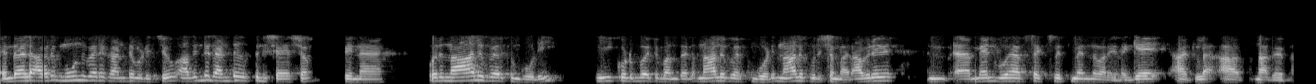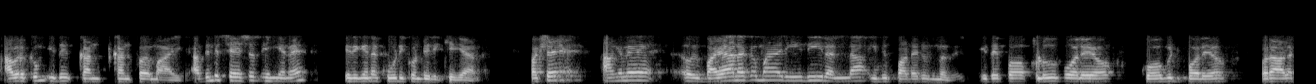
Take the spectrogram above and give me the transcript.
എന്തായാലും അവർ മൂന്ന് പേരെ കണ്ടുപിടിച്ചു. അതിന്റെ രണ്ട് ദിവസത്തിന് ശേഷം പിന്നെ ഒരു നാല് പേർക്കും കൂടി ഈ കുടുംബമായിട്ട് ബന്ധം നാല് പേർക്കും കൂടി നാല് പുരുഷന്മാർ അവർ men who have sex with men എന്ന് പറയുന്നത് ഗേ ആയിട്ടുള്ള ആ നാല് പേര് അവർക്കും ഇത് കൺഫേം ആയി. അതിന്റെ ശേഷം ഇങ്ങനെ ഇതിങ്ങനെ കൂടിക്കൊണ്ടിരിക്കുകയാണ്. പക്ഷെ അങ്ങനെ ഒരു ഭയാനകമായ രീതിയിലല്ല ഇത് പടരുന്നത്. ഇതിപ്പോ ഫ്ലൂ പോലെയോ കോവിഡ് പോലെയോ ഒരാളെ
